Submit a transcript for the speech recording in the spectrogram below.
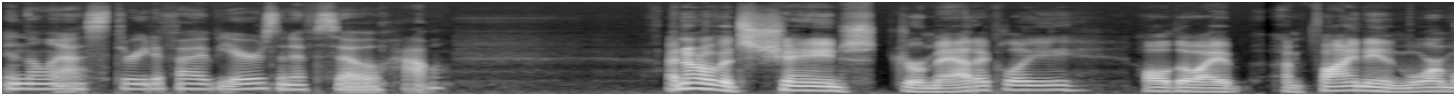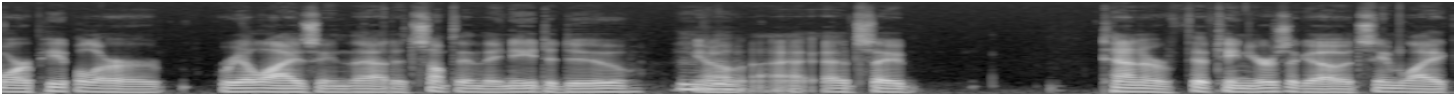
in the last three to five years? And if so, how? I don't know if it's changed dramatically, although I, I'm finding more and more people are realizing that it's something they need to do. You know, I, I'd say 10 or 15 years ago, it seemed like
